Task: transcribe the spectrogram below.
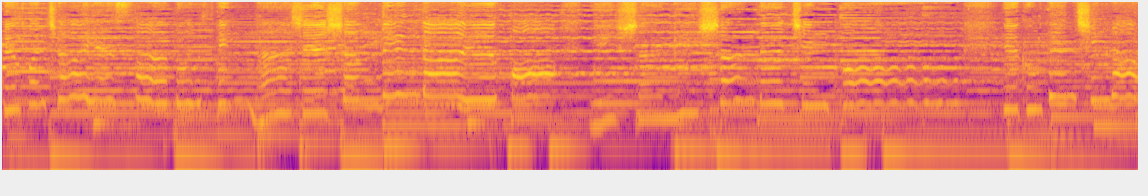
变换着颜色不停。那些生命的渔火，一闪夜空变晴朗，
